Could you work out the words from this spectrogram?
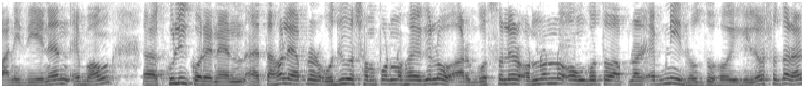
পানি দিয়ে নেন এবং কুলি করে নেন। তাহলে আপনার অজুও সম্পন্ন হয়ে গেল আর গোসলের অন্যান্য অঙ্গ তো আপনার এমনি ধৌত হয়ে গেল সুতরাং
